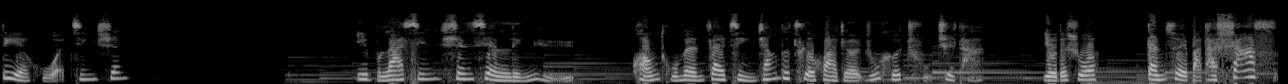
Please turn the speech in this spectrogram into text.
烈火金身。伊布拉辛身陷囹圄，狂徒们在紧张地策划着如何处置他。有的说，干脆把他杀死；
